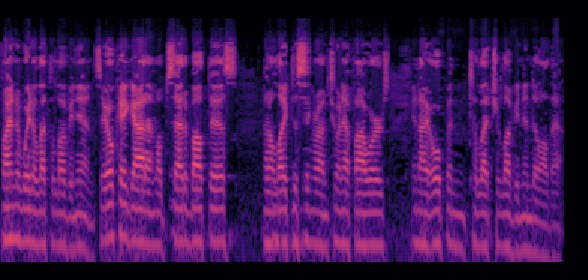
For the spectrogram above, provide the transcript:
find a way to let the loving in. Say, okay, God, I'm upset about this. I don't like this thing around two and a half hours, and I open to let your loving into all that.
